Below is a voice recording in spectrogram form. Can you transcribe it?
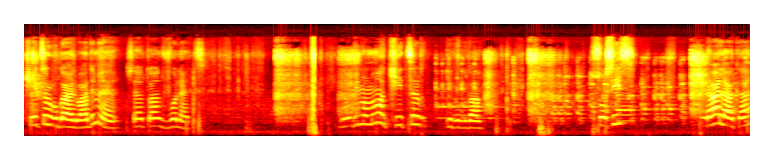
Cater bu galiba değil mi? Senatan Volant. Bilmem ama Cater gibi bu da. Sosis. Ne alaka?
